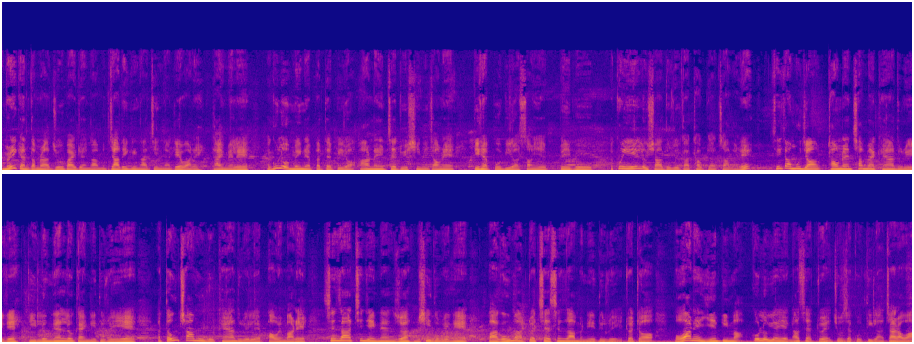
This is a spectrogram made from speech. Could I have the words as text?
အမေရိကန်သမ္မတဂျိုးဘိုင်ဒန်ကမကြသေးခင်ကကြေညာခဲ့ပါတယ်။ဒါပေမဲ့လည်းအခုလိုအမိန့်နဲ့ပတ်သက်ပြီးတော့အားနည်းချက်တွေရှိနေကြောင်းနဲ့ဒီထက်ပိုပြီးတော့ဆောင်ရွက်ပေးဖို့အခွင့်အရေးလှုပ်ရှားသူတွေကထောက်ပြကြပါတယ်။ စေးကြောင်မှုကြောင့်ထောင်ဒဏ်ချမှတ်ခံရသူတွေတဲ့ဒီလုပ်ငန်းလုပ်ကိုင်နေသူတွေရဲ့အတုံးချမှုကိုခံရသူတွေလည်းပါဝင်ပါတယ်။စဉ်းစားချင်းချင်းနှံစွမ်းမရှိသူတွေနဲ့ဘာကုန်းမှတွက်ချက်စဉ်းစားမနေသူတွေအတွက်တော့ဘဝနဲ့ရင်းပြီးမှကိုယ့်လုပ်ရရဲ့နောက်ဆက်တွဲအကျိုးဆက်ကိုသိလာကြတာပါ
